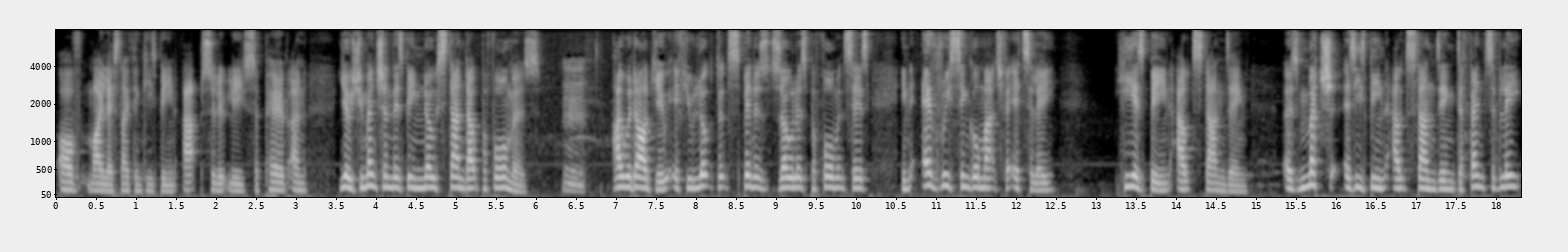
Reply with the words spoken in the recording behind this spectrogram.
of my list. I think he's been absolutely superb. And Yos, you mentioned there's been no standout performers. Mm. I would argue if you looked at Spinazzola's performances in every single match for Italy, he has been outstanding. As much as he's been outstanding defensively,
